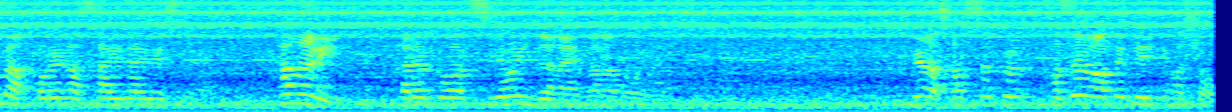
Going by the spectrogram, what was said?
今これが最大ですね。かなり火力は強いんじゃないかなと思います。では早速風を当てていきましょう。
